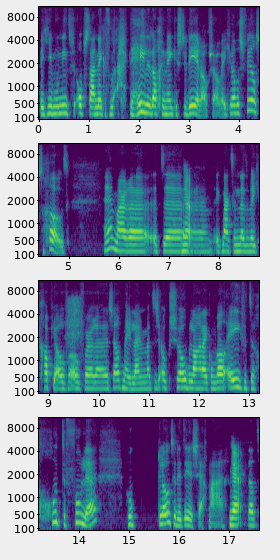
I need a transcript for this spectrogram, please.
Weet je, je moet niet opstaan en denken van eigenlijk de hele dag in één keer studeren of zo. Weet je wel, dat is veel te groot. Hè? Maar uh, het, uh, uh, ik maakte net een beetje een grapje over, over zelfmedelijden. Maar het is ook zo belangrijk om wel even te goed te voelen hoe kloten dit is, zeg maar. Ja. Dat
